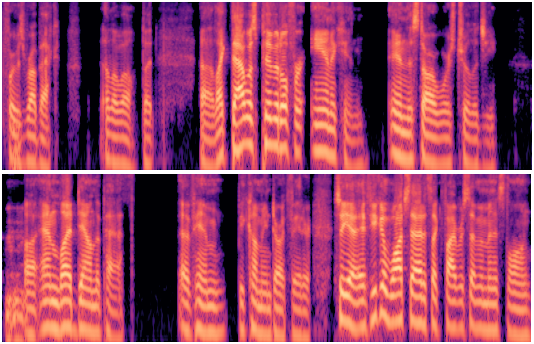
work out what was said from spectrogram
before he was brought back. LOL. But uh, like that was pivotal for Anakin in the Star Wars trilogy, uh, and led down the path of him becoming Darth Vader. So yeah, if you can watch that, it's like five or seven minutes long,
